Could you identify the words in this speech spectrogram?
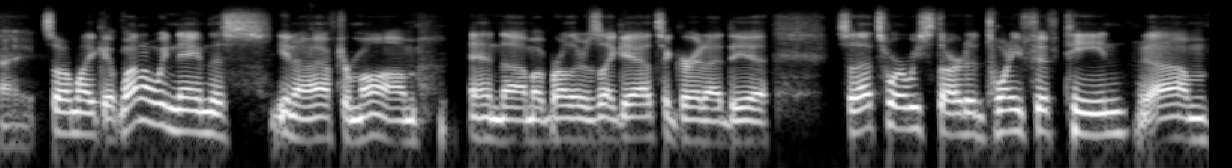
Right. So I'm like, why don't we name this, you know, after mom? And uh, my brother was like, yeah, it's a great idea. So that's where we started, 2015. Um,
